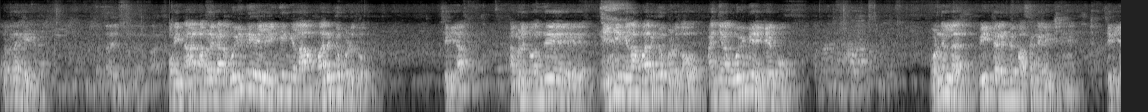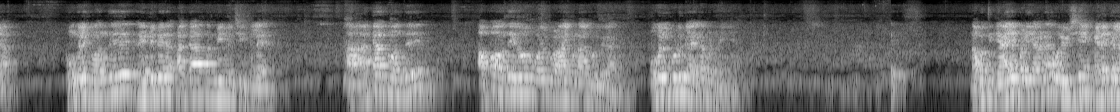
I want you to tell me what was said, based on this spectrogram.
தான் கேட்கிறேன் அப்படின்னா நம்மளுக்கான உரிமைகள் எங்கெங்கெல்லாம் மறுக்கப்படுதோ சரியா? நம்மளுக்கு வந்து எங்கெங்கெல்லாம் மறுக்கப்படுதோ அங்கே நம்ம உரிமையை கேட்போம். ஒன்றும் இல்லை வீட்டில் ரெண்டு பசங்க இருக்கீங்க சரியா? உங்களுக்கு வந்து ரெண்டு பேர் அக்கா தம்பின்னு வச்சுக்கங்களேன். அக்காவுக்கு வந்து அப்பா வந்து ஏதோ ஒரு பொருள் வாங்கி கொண்டாந்து கொடுக்குறாங்க. உங்களுக்கு கொடுக்கல என்ன பண்ணுவீங்க? நமக்கு நியாயப்படியான ஒரு விஷயம் கிடைக்கல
